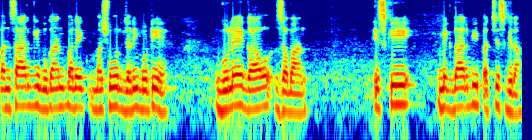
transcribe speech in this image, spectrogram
पंसार की दुकान पर एक मशहूर जड़ी बूटी है। गुले गाओ जबान। इसकी मकदार भी 25 ग्राम।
